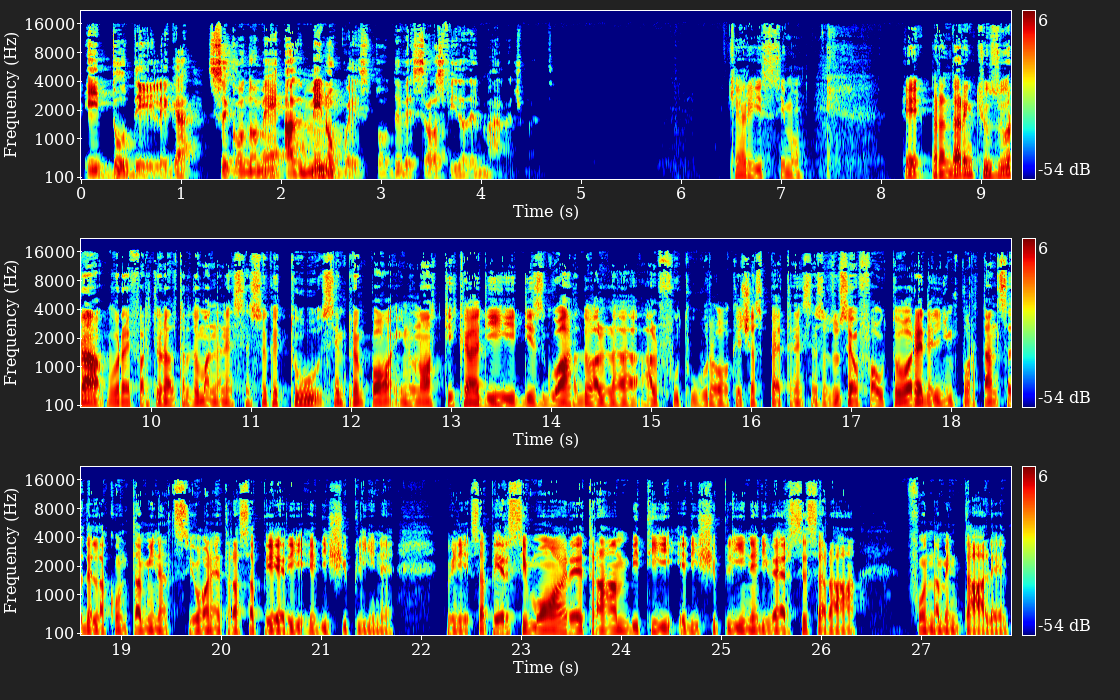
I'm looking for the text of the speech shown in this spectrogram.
e do delega, secondo me almeno questo deve essere la sfida del management. Chiarissimo. E per andare in chiusura vorrei farti un'altra domanda, nel senso che tu, sempre un po' in un'ottica di, di sguardo al, al, futuro che ci aspetta, nel senso tu sei un fautore dell'importanza della contaminazione tra saperi e discipline. Quindi sapersi muovere tra ambiti e discipline diverse sarà fondamentale.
